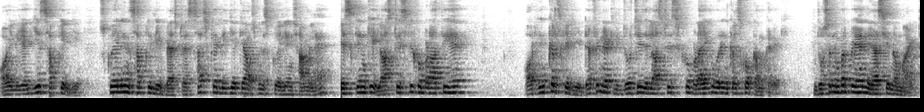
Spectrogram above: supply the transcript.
ऑयली है ये सब के लिए स्क्वेलिन सबके लिए बेस्ट है। सर्च कर लीजिए क्या उसमें स्क्वेलिन शामिल है। स्किन की इलास्टिसिटी को बढ़ाती है और रिंकल्स के लिए डेफिनेटली जो चीज़ इलास्टिसिटी को बढ़ाएगी वो रिंकल्स को कम करेगी। दूसरे नंबर पे है नियासिनामाइड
